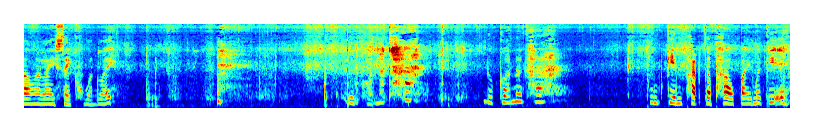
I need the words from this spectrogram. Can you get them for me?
ดองอะไรใส่ขวดไว้ ดูก่อนนะคะ ดูก่อนนะคะเพิ่งกินผัดกะเพราไปเมื่อกี้เอง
